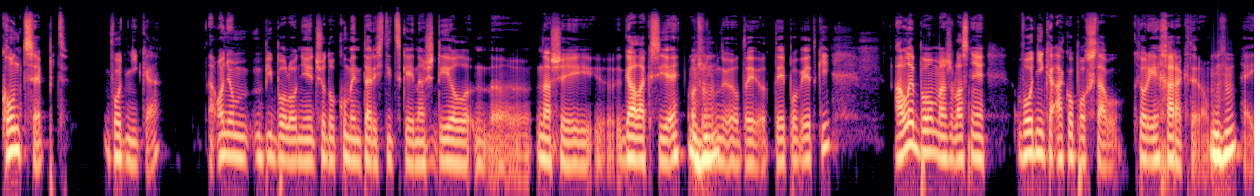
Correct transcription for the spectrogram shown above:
koncept vodníka a o ňom by bolo niečo dokumentaristické na štýl uh, našej galaxie, mm-hmm. o, čo, o, tej, o tej poviedky, alebo máš vlastne vodníka ako postavu, ktorý je charakterom. Mhm. Hej.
